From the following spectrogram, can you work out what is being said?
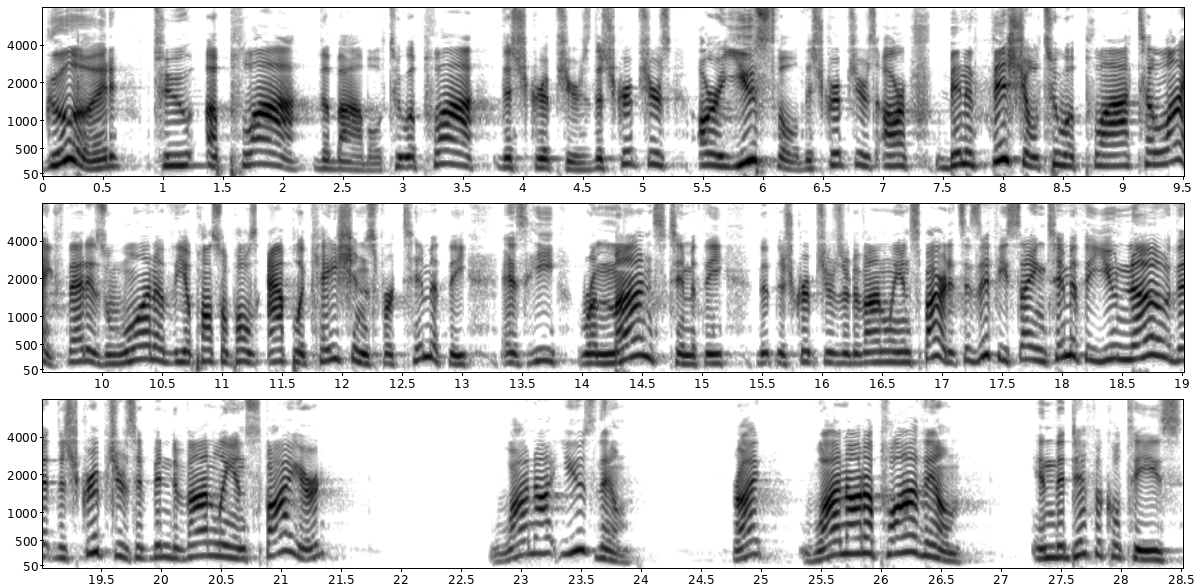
good to apply the Bible, to apply the Scriptures. The Scriptures are useful, the Scriptures are beneficial to apply to life. That is one of the Apostle Paul's applications for Timothy as he reminds Timothy that the Scriptures are divinely inspired. It's as if he's saying, Timothy, you know that the Scriptures have been divinely inspired. Why not use them? Right? Why not apply them in the difficulties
